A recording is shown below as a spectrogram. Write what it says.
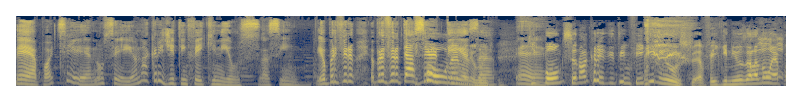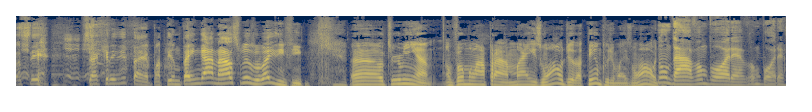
É, pode ser, não sei. Eu não acredito em fake news, assim. Eu prefiro, eu prefiro ter a Que bom, né, certeza. É. Que bom que você não acredita em fake news. A fake news ela não é pra ser, você acreditar, é pra tentar enganar as pessoas. Mas enfim. Ah, turminha, vamos lá pra mais um áudio? Dá tempo de mais um áudio? Não dá, vambora, vambora.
